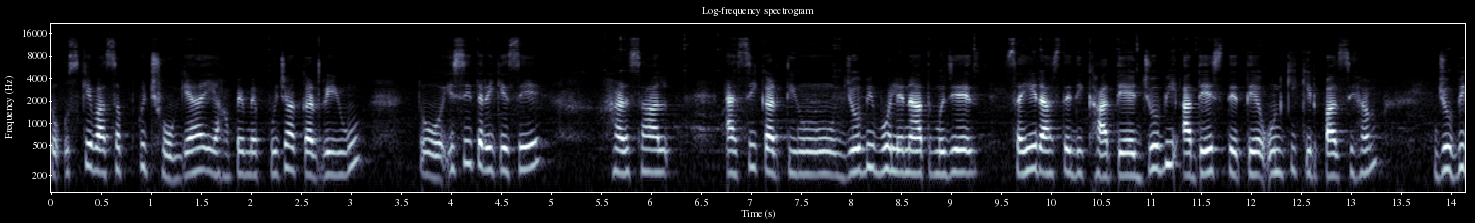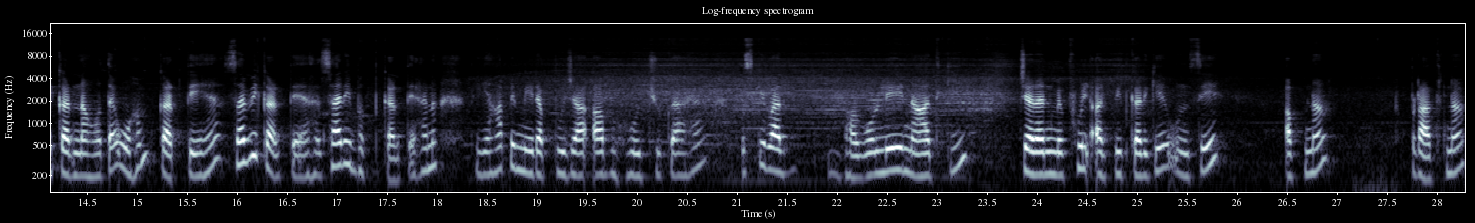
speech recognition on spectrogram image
तो उसके बाद सब कुछ हो गया यहाँ पे मैं पूजा कर रही हूँ। तो इसी तरीके से हर साल ऐसी करती हूँ। जो भी भोलेनाथ मुझे सही रास्ते दिखाते हैं, जो भी आदेश देते हैं, उनकी कृपा से हम जो भी करना होता है वो हम करते हैं, सभी करते हैं, सारे भक्त करते हैं ना? तो यहाँ पे मेरा पूजा अब हो चुका है। उसके बाद भगोले नाथ की चरण में फूल अर्पित करके उनसे अपना प्रार्थना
